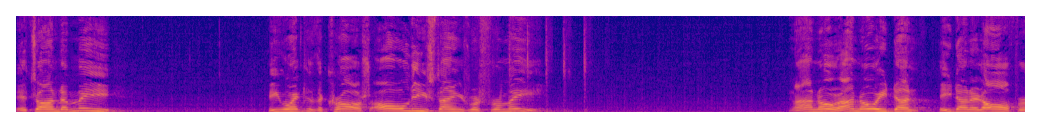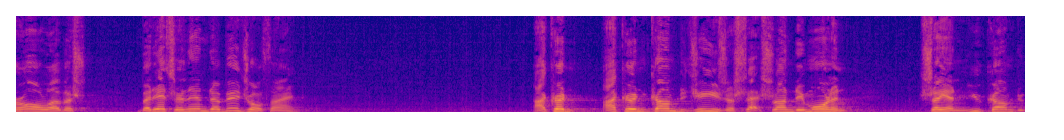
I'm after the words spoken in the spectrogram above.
It's unto me. He went to the cross. All these things was for me. And I know, I know he done he done it all for all of us but it's an individual thing. I couldn't I couldn't come to Jesus that Sunday morning saying you come to,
